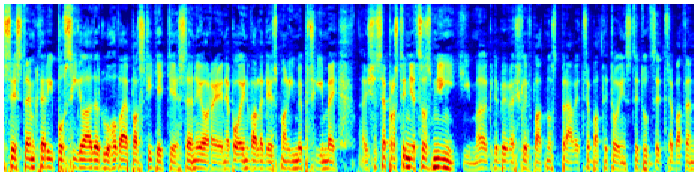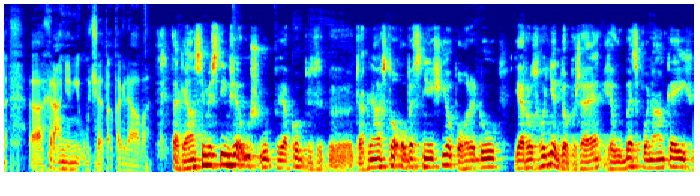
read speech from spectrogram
Systém, který posílá do dluhové pasti děti, seniory nebo invalidy s malými příjmy, že se se prostě něco změní tím, kdyby vešly v platnost právě třeba tyto instituci, třeba ten chráněný účet a tak dále? Tak já si myslím, že už jako, tak nějak z toho obecnějšího pohledu je rozhodně dobře, že vůbec po nějakých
